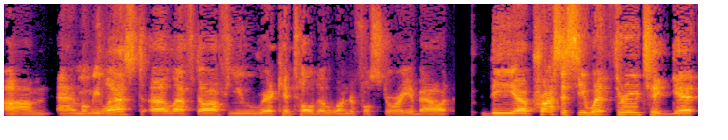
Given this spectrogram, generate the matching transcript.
Um, and when we last uh, left off, you, Rick, had told a wonderful story about the uh, process you went through to get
